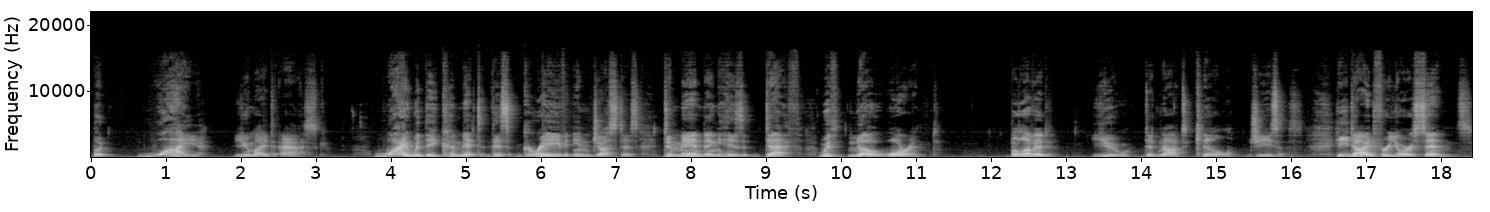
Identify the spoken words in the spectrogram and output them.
But why, you might ask? Why would they commit this grave injustice, demanding his death with no warrant? Beloved, you did not kill Jesus. He died for your sins.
